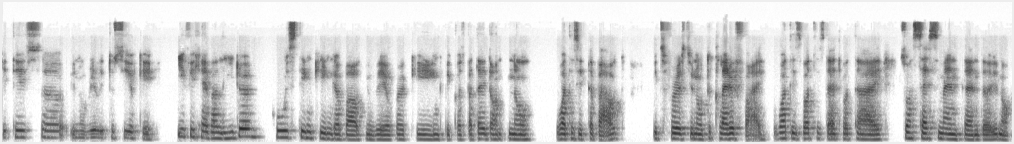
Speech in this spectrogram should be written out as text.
it is, uh, you know, really to see, okay, if we have a leader who is thinking about new way of working, because but I don't know what is it about it's first you know to clarify what is what is that what i so assessment and uh, you know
